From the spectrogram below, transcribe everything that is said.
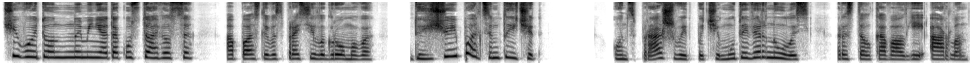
«Чего это он на меня так уставился?» — опасливо спросила Громова. «Да еще и пальцем тычет». Он спрашивает, почему ты вернулась, растолковал ей Арлан.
